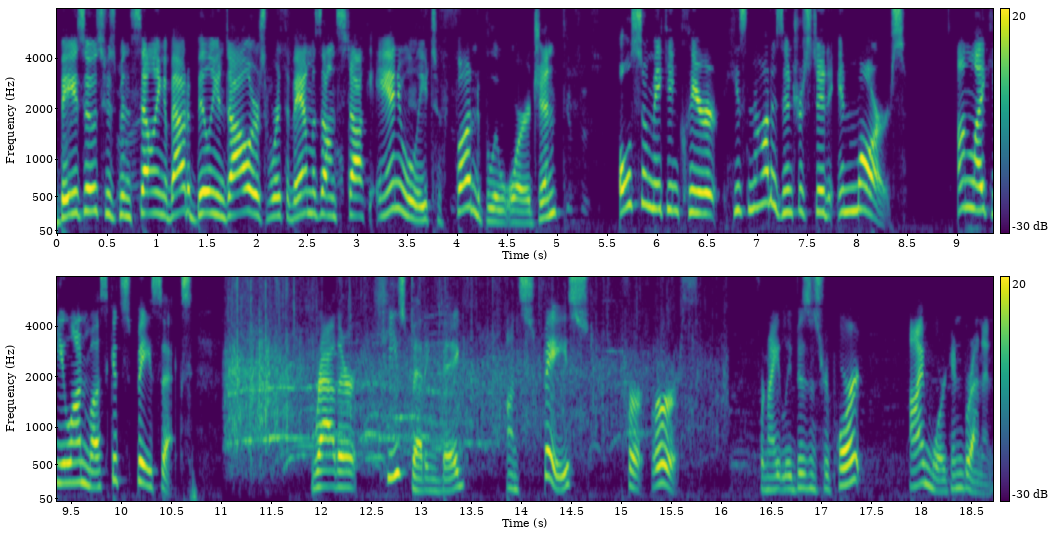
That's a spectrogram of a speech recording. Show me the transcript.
Bezos, who's been selling about a billion dollars worth of Amazon stock annually to fund Blue Origin, also making clear he's not as interested in Mars, unlike Elon Musk at SpaceX. Rather, he's betting big on space for Earth. For Nightly Business Report, I'm Morgan Brennan.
